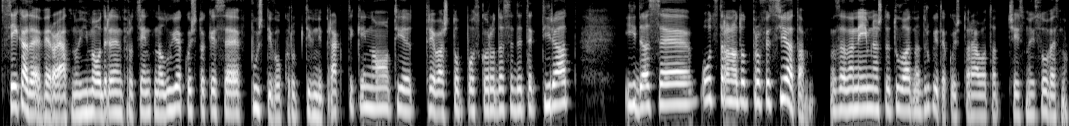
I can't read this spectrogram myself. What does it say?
секаде да веројатно има одреден процент на луѓе кои што ќе се впушти во коруптивни практики, но тие треба што поскоро да се детектираат и да се одстранат од професијата, за да не им наштетуваат на другите кои што работат честно и совесно.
